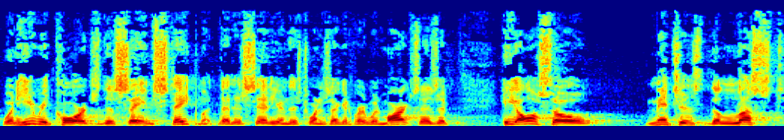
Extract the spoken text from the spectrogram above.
when he records this same statement that is said here in this 22nd verse, when Mark says it, he also mentions the lust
